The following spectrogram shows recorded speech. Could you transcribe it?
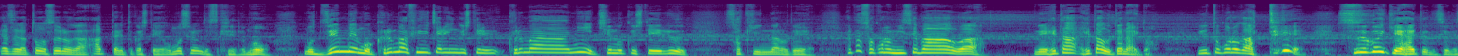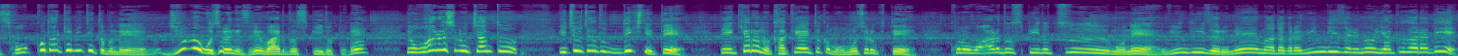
やつだとそういうのがあったりとかして面白いんですけれどももう全面もう車フューチャリングしてる車に注目している作品なのでやっぱそこの見せ場はね下手下手を打てないと。いうところがあって、すごい気合入ってるんですよね。そこだけ見ててもね、十分面白いんですね、ワイルドスピードってね。で、お話もちゃんと、一応ちゃんとできてて、で、キャラの掛け合いとかも面白くて、このワールドスピード2もね、ウィン・ディーゼルね、まあだからウィン・ディーゼルの役柄で、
